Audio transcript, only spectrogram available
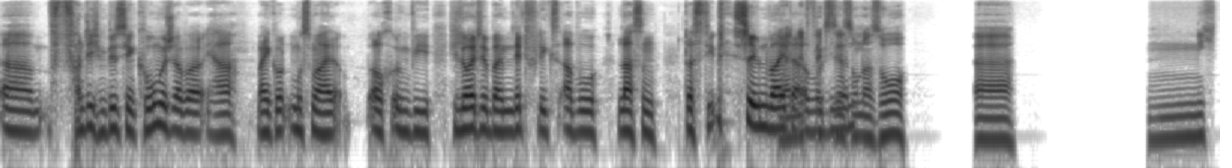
Ähm, fand ich ein bisschen komisch, aber ja, mein Gott, muss man halt auch irgendwie die Leute beim Netflix-Abo lassen, dass die schön weiter ja, Netflix ist ja so abonnieren. oder so äh, nicht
